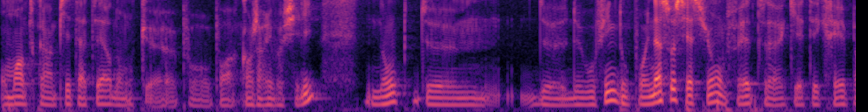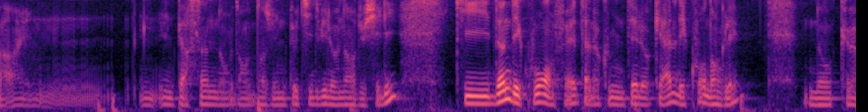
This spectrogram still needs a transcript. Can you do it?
au moins en tout cas un pied à terre donc euh, pour, quand j'arrive au Chili donc de, woofing donc pour une association en fait euh, qui a été créée par une, une, personne dans, dans, une petite ville au nord du Chili qui donne des cours en fait à la communauté locale des cours d'anglais donc euh,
